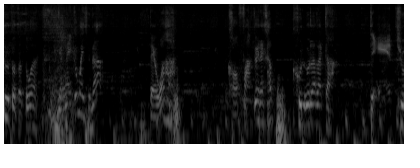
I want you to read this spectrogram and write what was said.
สู้ตัวต่อตัว ยังไงก็ไม่ชนะ แต่ว่า ขอฝากด้วยนะครับ คุณอุรารากะเดทร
